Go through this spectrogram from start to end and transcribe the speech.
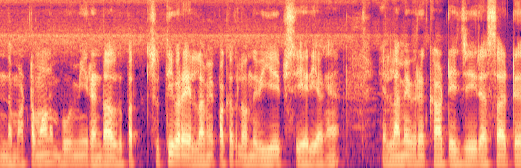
இந்த மட்டமான பூமி ரெண்டாவது பத் சுற்றி வர எல்லாமே பக்கத்தில் வந்து விஐபிசி ஏரியாங்க. எல்லாமே வெறும் காட்டேஜி ரெசார்ட்டு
